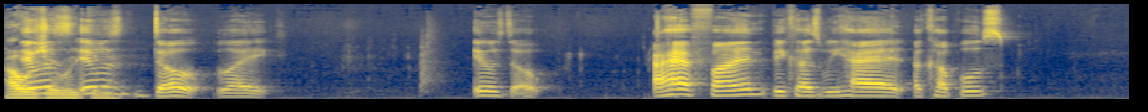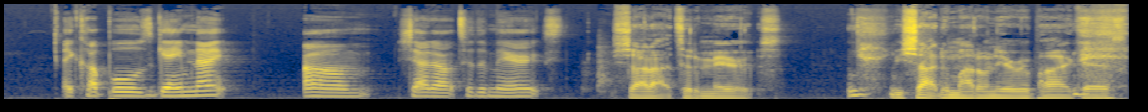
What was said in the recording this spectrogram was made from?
How was, it was your weekend? it was dope. Like it was dope. I had fun because we had a couples a couples game night. Um, shout out to the Merricks. Shout out to the Merricks. We shot them out on the every podcast.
